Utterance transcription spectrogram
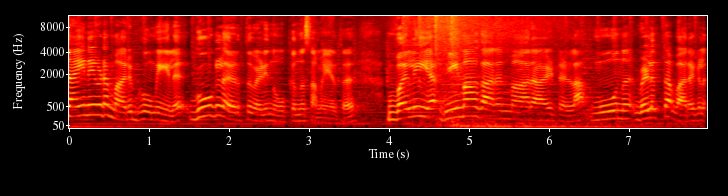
ചൈനയുടെ മരുഭൂമിയിൽ ഗൂഗിൾ എർത്ത് വഴി നോക്കുന്ന സമയത്ത് വലിയ ഭീമാകാരന്മാരായിട്ടുള്ള മൂന്ന് വെളുത്ത വരകൾ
